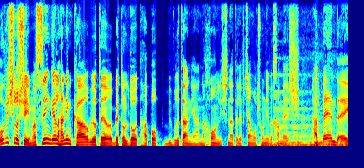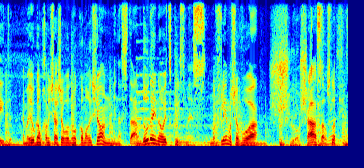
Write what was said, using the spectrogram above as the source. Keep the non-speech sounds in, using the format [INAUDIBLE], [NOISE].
וב-30, הסינגל הנמכר ביותר בתולדות הפופ בבריטניה, נכון לשנת 1985, ה Band Aid, הם היו גם חמישה שבועות במקום הראשון, מן הסתם, Do They Know It's Christmas, נופלים השבוע 13 שלבים.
